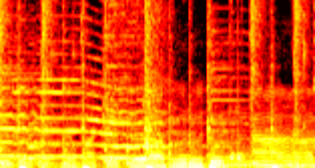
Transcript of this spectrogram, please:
දුගගත මතක අහුරු දුන්නා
